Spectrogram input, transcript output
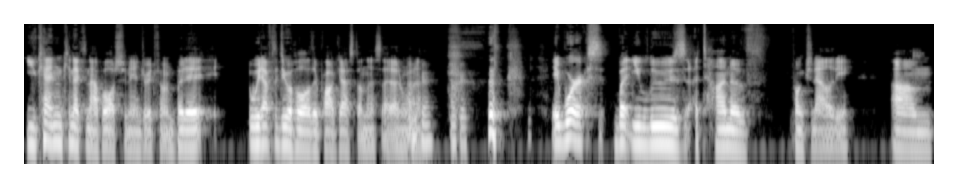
you can connect an Apple Watch to an Android phone, but it we'd have to do a whole other podcast on this. I, I don't want to. Okay. Okay. it works, but you lose a ton of functionality. Um,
